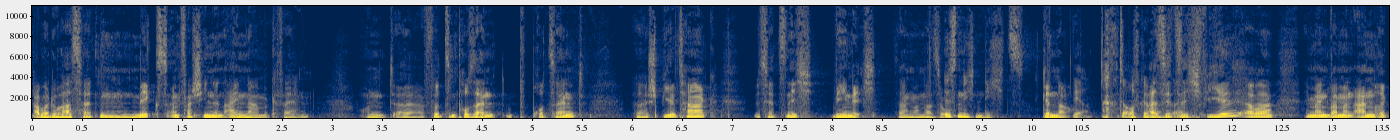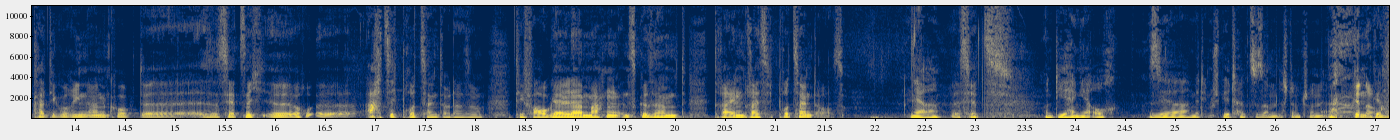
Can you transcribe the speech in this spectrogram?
aber du hast halt einen Mix an verschiedenen Einnahmequellen. Und äh, 14 Prozent, Prozent äh, Spieltag ist jetzt nicht wenig, sagen wir mal so. Ist nicht nichts. Genau. Ja, darauf kann man Also jetzt nicht viel, aber ich meine, wenn man andere Kategorien anguckt, äh, es ist jetzt nicht äh, 80 äh, Prozent oder so. TV-Gelder machen insgesamt 33 Prozent aus. Ja. Ist jetzt. Und die hängen ja auch sehr mit dem Spieltag zusammen, das stimmt schon. Ja. Genau. genau.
